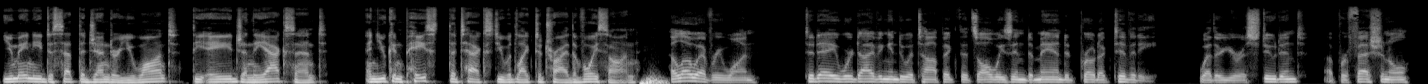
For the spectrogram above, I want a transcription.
You may need to set the gender you want, the age, and the accent, and you can paste the text you would like to try the voice on. Hello, everyone. Today, we're diving into a topic that's always in demand at productivity. Whether you're a student, a professional,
